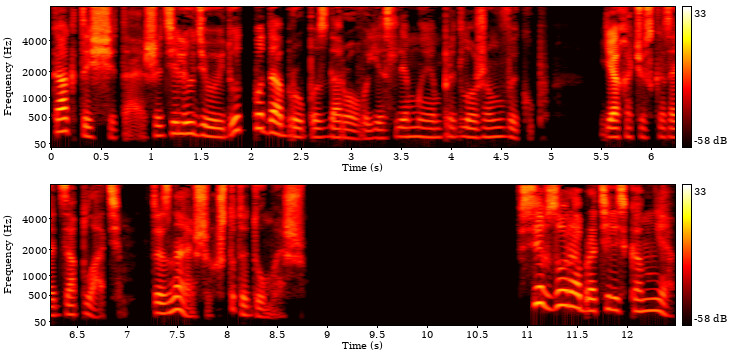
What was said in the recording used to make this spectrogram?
Как ты считаешь, эти люди уйдут по добру, по здорову, если мы им предложим выкуп? Я хочу сказать, заплатим. Ты знаешь их, что ты думаешь? Все взоры обратились ко мне.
